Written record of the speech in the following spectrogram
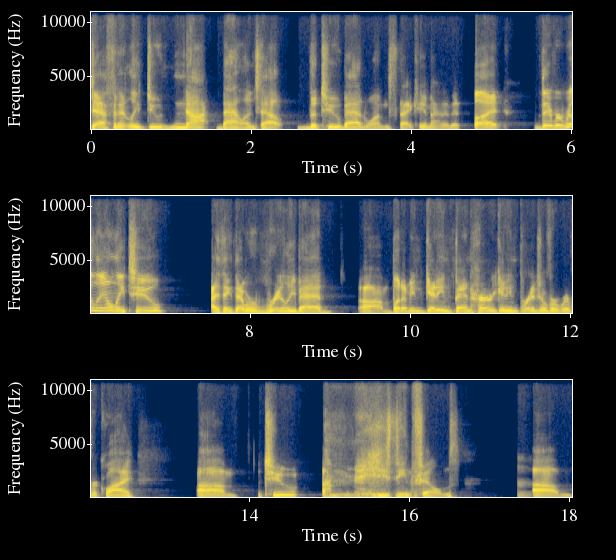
definitely do not balance out the two bad ones that came out of it. But there were really only two, I think, that were really bad. Um, but I mean, getting Ben Hur, getting Bridge over River Kwai, um, two amazing films. Mm. Um,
